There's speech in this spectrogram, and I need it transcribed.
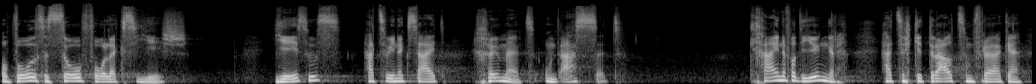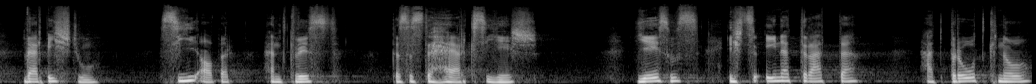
obwohl es so voll war. Jesus hat zu ihnen gesagt, kommt und esset. Keiner von den Jüngern hat sich getraut zu fragen, wer bist du? Sie aber haben gewusst, dass es der Herr war. Jesus ist zu ihnen getreten, hat Brot genommen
